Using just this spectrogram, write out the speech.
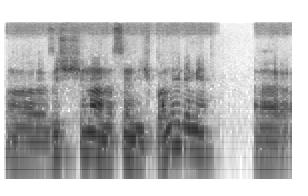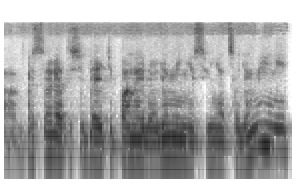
защищена она сэндвич-панелями. Представляют из себя эти панели алюминий, свинец, алюминий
